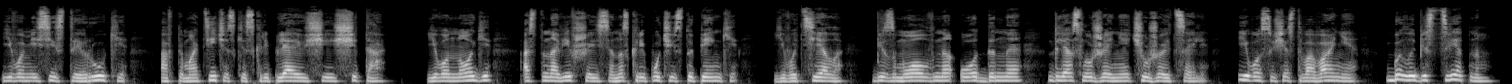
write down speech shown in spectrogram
Его мясистые руки, автоматически скрепляющие щита, его ноги, остановившиеся на скрипучей ступеньке, его тело, безмолвно отданное для служения чужой цели. Его существование было бесцветным.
